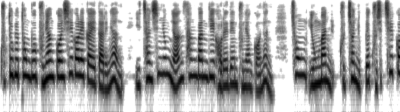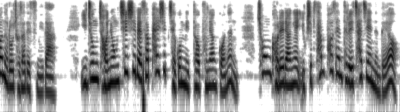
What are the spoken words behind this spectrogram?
국토교통부 분양권 실거래가에 따르면 2016년 상반기 거래된 분양건은 총 6만 9,697건으로 조사됐습니다. 이 중 전용 70에서 80제곱미터 분양권은 총 거래량의 63%를 차지했는데요.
